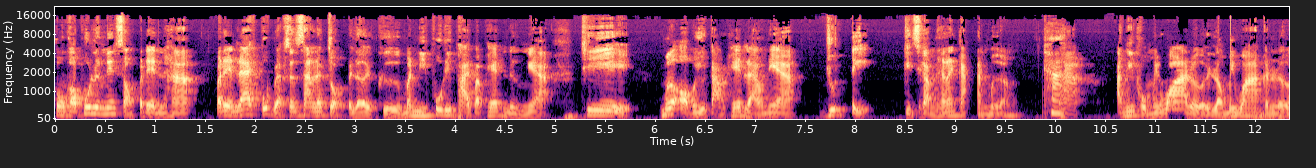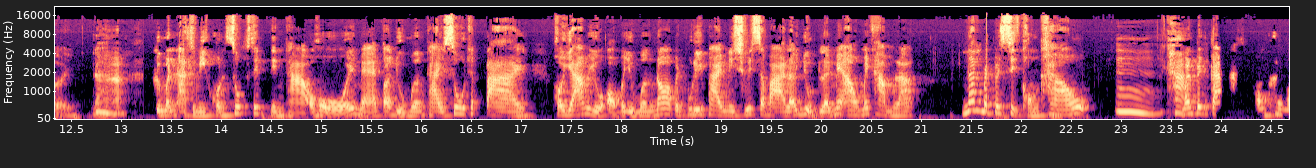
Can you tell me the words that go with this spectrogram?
ผมขอพูดเรื่องนี้สองประเด็นนะฮะประเด็นแรกพูดแบบสั้นๆ แล้วจบไปเลย คือ มันมีผู้ลี้ภัยประเภทหนึ่งเนี่ยที่เมื่อออกมาอยู่ต่างประเทศแล้วเนี่ยยุติกิจกรรมทางด้านการเมืองค่ะนะฮะ อันนี้ผมไม่ว่าเลย เราไม่ว่ากันเลยนะฮะอืมคือมันอาจจะมีคนซุบซิบนินทาโอ้โหแหมตอนอยู่เมืองไทยสู้แทบตาย พอย้ายมาอยู่ออกมาอยู่เมืองนอกเป็นผู้ลี้ภัยมีชีวิตสบายแล้วหยุดเลยไม่เอาไม่ทำแล้วนั่นมันเป็นสิทธิ์ของเขาอืมค่ะมันเป็นการตัดสินของเขา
